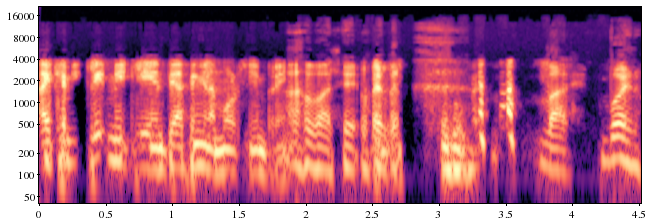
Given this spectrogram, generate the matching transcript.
Es que mi, cli- mi cliente hacen el amor siempre. Ah, vale, vale. Vale, bueno.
